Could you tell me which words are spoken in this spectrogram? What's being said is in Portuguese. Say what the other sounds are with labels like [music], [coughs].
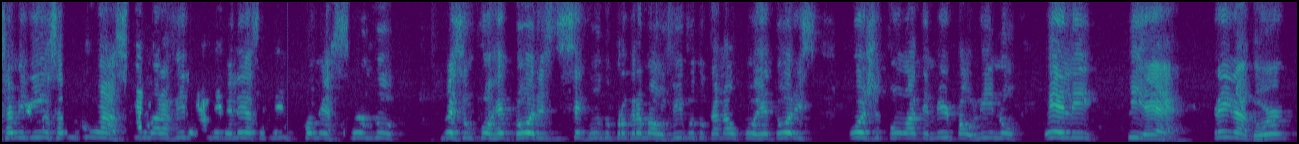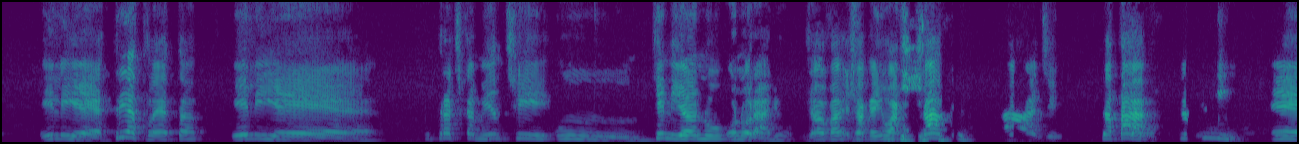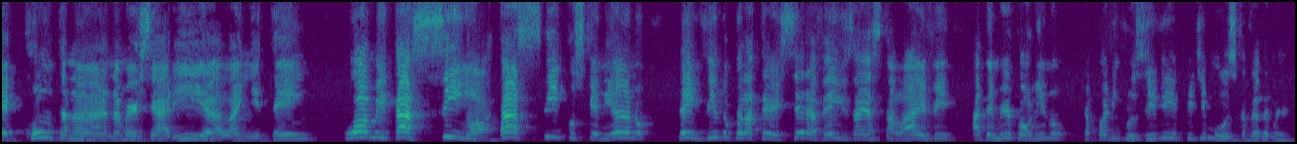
noite, amiguinhos, amiguinhas. Tudo maravilha, tudo beleza? Estamos começando mais um Corredores de segundo programa ao vivo do canal Corredores. Hoje com o Ademir Paulino, ele que é treinador, ele é triatleta, ele é praticamente um keniano honorário. Já, vai, já ganhou a chave, já está já tem é, conta na, na mercearia lá em Item. O homem está assim, ó, tá assim kenianos. Bem-vindo pela terceira vez a esta live. Ademir Paulino já pode, inclusive, pedir música, viu, Ademir?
